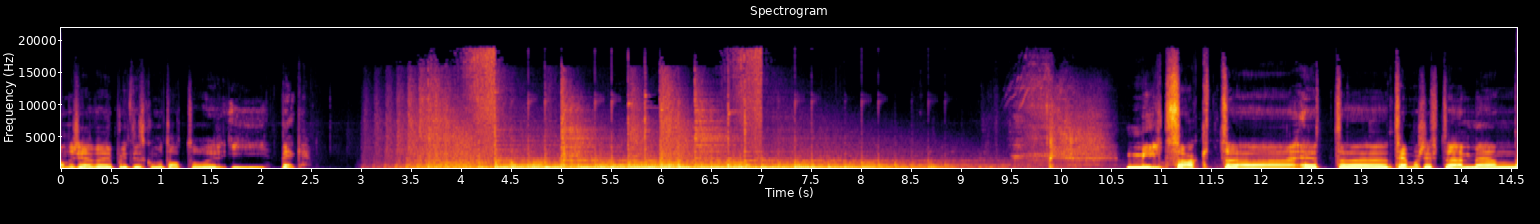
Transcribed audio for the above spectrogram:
Anders Giæver, politisk kommentator i VG. Mildt sagt eh, et eh, temaskifte, men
